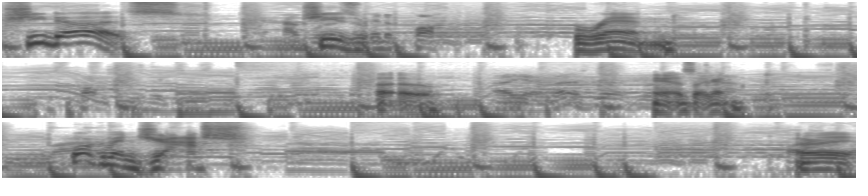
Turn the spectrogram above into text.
she does. She's Ren. Uh-oh. Hang on a second. Welcome in, Josh. All right.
